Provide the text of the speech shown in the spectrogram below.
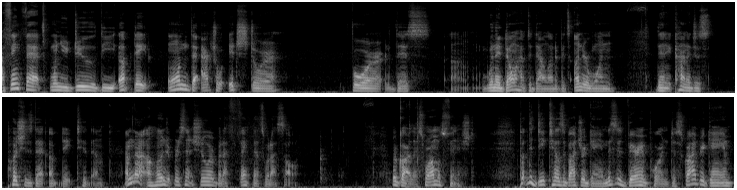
I think that when you do the update on the actual itch store for this, um, when they don't have to download, if it's under one, then it kind of just pushes that update to them. I'm not 100% sure, but I think that's what I saw. Regardless, we're almost finished. Put the details about your game. This is very important. Describe your game.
